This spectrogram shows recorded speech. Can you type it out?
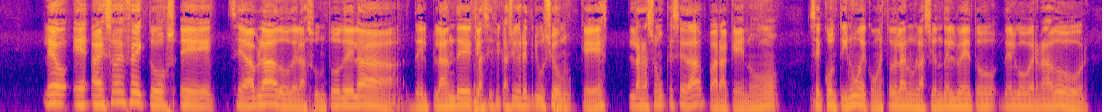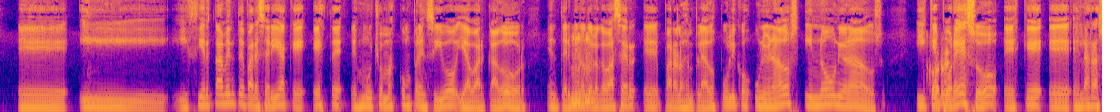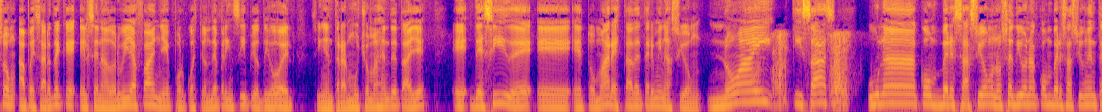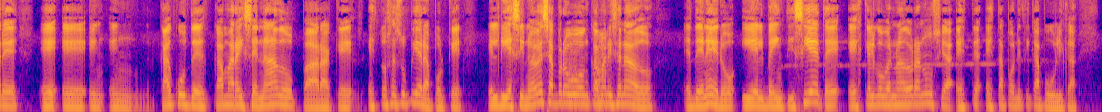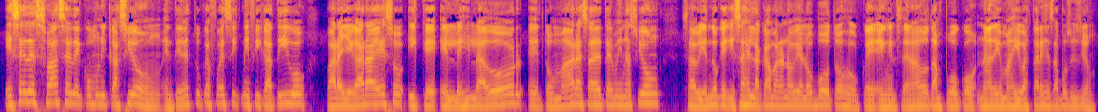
Leo, eh, a esos efectos eh, se ha hablado del asunto de la del plan de clasificación y retribución, que es la razón que se da para que no se continúe con esto de la anulación del veto del gobernador. eh, y, y ciertamente parecería que este es mucho más comprensivo y abarcador en términos de lo que va a ser eh, para los empleados públicos unionados y no unionados. Y que por eso es que eh, es la razón, a pesar de que el senador Villafañe, por cuestión de principios, dijo él, sin entrar mucho más en detalle, eh, decide eh, eh, tomar esta determinación. No hay quizás una conversación, no se dio una conversación entre en, en caucus de Cámara y Senado para que esto se supiera, porque el 19 se aprobó en Cámara y Senado de enero y el 27 es que el gobernador anuncia este, esta política pública. Ese desfase de comunicación, ¿entiendes tú que fue significativo para llegar a eso y que el legislador eh, tomara esa determinación sabiendo que quizás en la Cámara no había los votos o que en el Senado tampoco nadie más iba a estar en esa posición?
